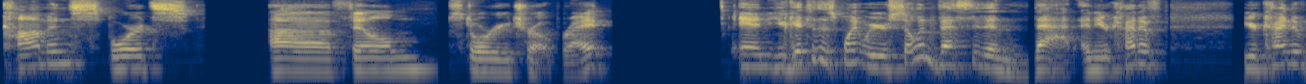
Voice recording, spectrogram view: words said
Common sports uh, film story trope right? And you get to this point where you're so invested in that and you're kind of you're kind of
